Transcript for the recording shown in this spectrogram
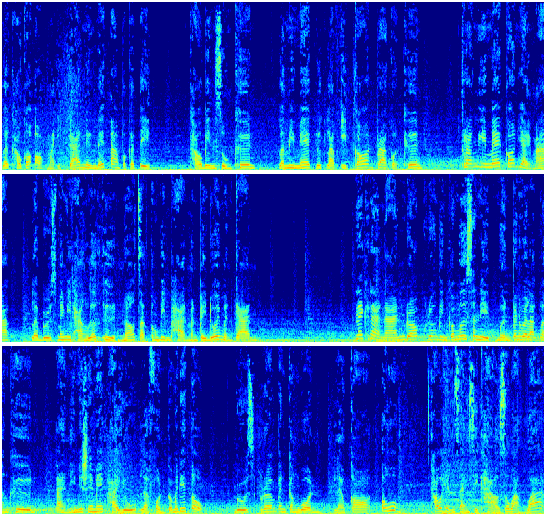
และเขาก็ออกมาอีกด้านหนึ่งได้ตามปกติ เขาบินสูงขึ้น และมีเมฆลึกลับอีกก้อนปรากฏขึ้น ครั้งนี้เมฆก้อนใหญ่มาก และบรูซไม่มีทางเลือกอื่น นอกจากต้องบินผ่านมันไปด้วยเหมือนกัน ในขณะนั้นรอบเครื่องบินก็มืดสนิทเหมือนเป็นเวลากลางคืน แต่นี้ไม่ใช่เมฆพายุ และฝนก็ไม่ได้ตกบรูซเริ่มเป็นกังวล แล้วก็ตุ้มเขาเห็นแสงสีขาวสว่างว่าบ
